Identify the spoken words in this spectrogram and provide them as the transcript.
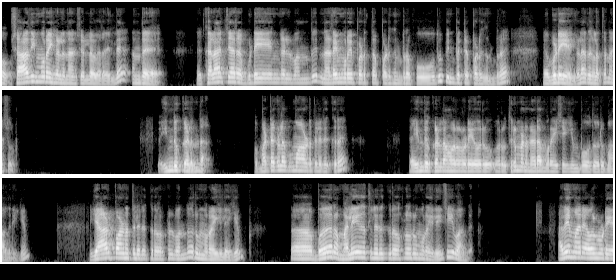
ஓ சாதி முறைகளை நான் சொல்ல வரையில் அந்த கலாச்சார விடயங்கள் வந்து நடைமுறைப்படுத்தப்படுகின்ற போது பின்பற்றப்படுகின்ற விடயங்கள் அதுகளைத்தான் நான் சொல்கிறேன் இந்துக்களும் தான். இப்போ மட்டக்களப்பு மாவட்டத்தில் இருக்கிற இந்துக்கள் அவர்களுடைய ஒரு ஒரு திருமண நடைமுறை செய்யும் போது ஒரு மாதிரியும் யாழ்ப்பாணத்தில் இருக்கிறவர்கள் வந்து ஒரு முறையிலேயும் ஆஹ், வேற மலையகத்தில் இருக்கிறவர்கள் ஒரு முறையிலையும் செய்வாங்க. அதே மாதிரி அவர்களுடைய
